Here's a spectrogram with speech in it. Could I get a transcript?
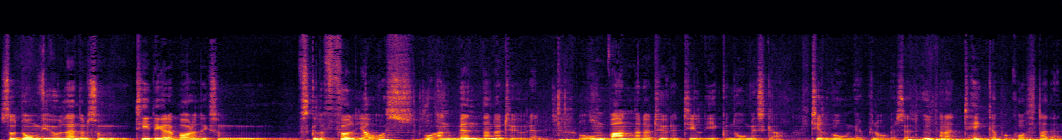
Så de i u-länderna som tidigare bara liksom skulle följa oss och använda naturen och omvandla naturen till ekonomiska tillgångar på något sätt, utan att tänka på kostnaden.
